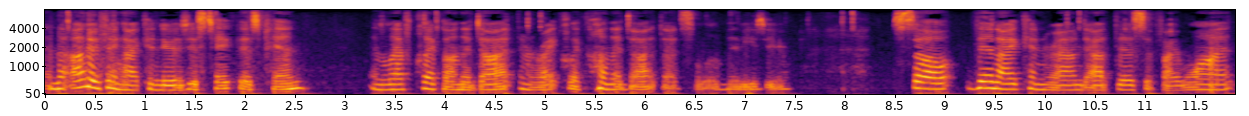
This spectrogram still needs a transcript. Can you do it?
And the other thing I can do is just take this pin and left click on the dot and right click on the dot. That's a little bit easier. So then I can round out this if I want,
